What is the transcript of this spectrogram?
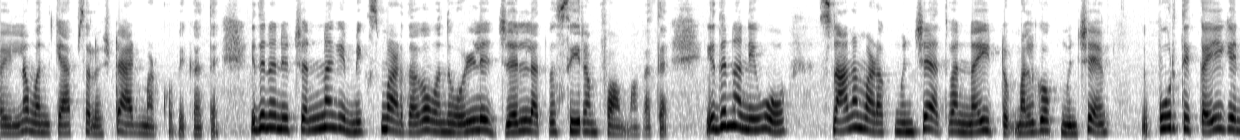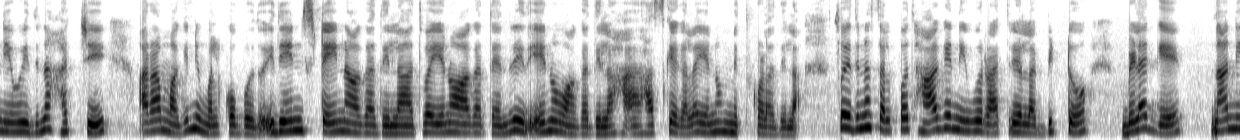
ಆಯಿಲ್ನ ಒಂದು ಕ್ಯಾಪ್ಸಲ್ ಅಷ್ಟು ಆ್ಯಡ್ ಮಾಡ್ಕೋಬೇಕಾಗತ್ತೆ. ಇದನ್ನು ನೀವು ಚೆನ್ನಾಗಿ ಮಿಕ್ಸ್ ಮಾಡಿದಾಗ ಒಂದು ಒಳ್ಳೆ ಜೆಲ್ ಅಥವಾ ಸೀರಮ್ ಫಾರ್ಮ್ ಆಗುತ್ತೆ. ಇದನ್ನು ನೀವು ಸ್ನಾನ ಮಾಡೋಕ್ಕೆ ಮುಂಚೆ ಅಥವಾ ನೈಟ್ ಮಲ್ಗೋಕೆ ಮುಂಚೆ ಪೂರ್ತಿ ಕೈಗೆ ನೀವು ಇದನ್ನ ಹಚ್ಚಿ ಆರಾಮಾಗಿ ನೀವು ಮಲ್ಕೋಬೋದು. ಇದೇನು ಸ್ಟೇನ್ ಆಗೋದಿಲ್ಲ ಅಥವಾ ಏನೋ ಆಗತ್ತೆ ಅಂದರೆ ಇದು ಏನೂ ಆಗೋದಿಲ್ಲ. ಹಾಸಿಗೆಗಲ್ಲ ಏನೂ ಮೆತ್ಕೊಳ್ಳೋದಿಲ್ಲ. ಸೊ ಇದನ್ನು ಸ್ವಲ್ಪ ಹೊತ್ತು ಹಾಗೆ ನೀವು ರಾತ್ರಿ ಎಲ್ಲ ಬಿಟ್ಟು ಬೆಳಗ್ಗೆ ನಾನು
